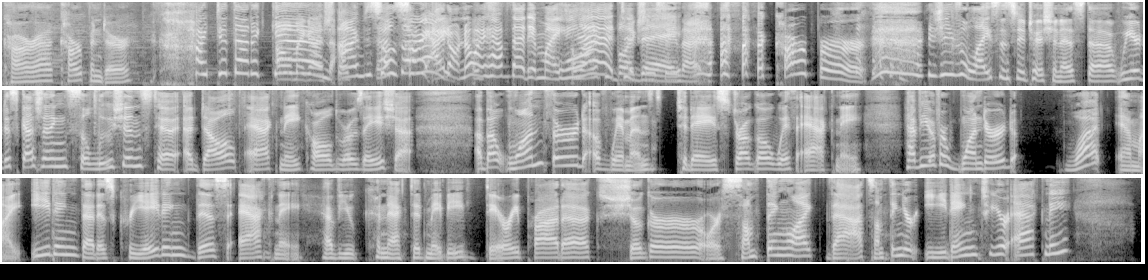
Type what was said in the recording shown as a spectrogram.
Cara Carpenter. I did that again. Oh my gosh, that's- I'm so sorry. I don't know. I have that in my head A lot of people today. say that. Carper. She's a licensed nutritionist. Uh, we are discussing solutions to adult acne called rosacea. About one third of women today struggle with acne. Have you ever wondered, what am I eating that is creating this acne? Have you connected maybe dairy products, sugar, or something like that? Something you're eating to your acne?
